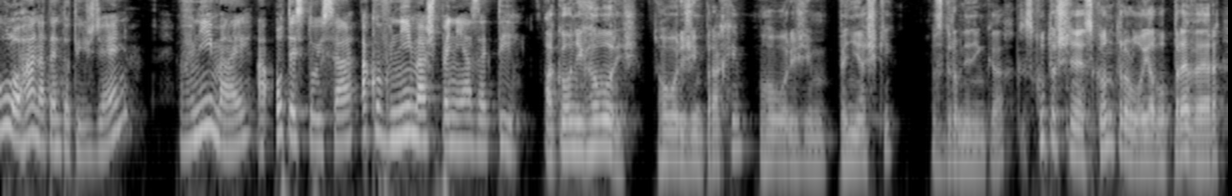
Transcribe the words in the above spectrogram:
Úloha na tento týždeň. Vnímaj a otestuj sa, ako vnímaš peniaze ty. Ako o nich hovoríš? Hovoríš im prachy? Hovoríš im peniažky v zdrobneninkách? Skutočne skontroluj alebo prever,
